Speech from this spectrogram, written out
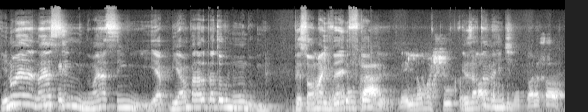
E não é, não é assim, não é assim. E é, e é uma parada para todo mundo. O pessoal não, mais velho contrário, fica... ele não machuca. Exatamente. Olha só,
